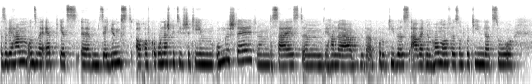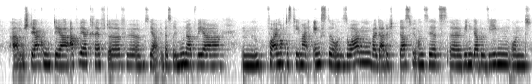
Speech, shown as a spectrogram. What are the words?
also wir haben unsere App jetzt ähm, sehr jüngst auch auf Corona-spezifische Themen umgestellt. Ähm, das heißt, ähm, wir haben da über produktives Arbeiten im Homeoffice und Routinen dazu, ähm, Stärkung der Abwehrkräfte für ja, bessere Immunabwehr, ähm, vor allem auch das Thema Ängste und Sorgen, weil dadurch, dass wir uns jetzt äh, weniger bewegen und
